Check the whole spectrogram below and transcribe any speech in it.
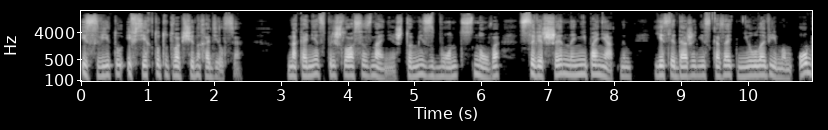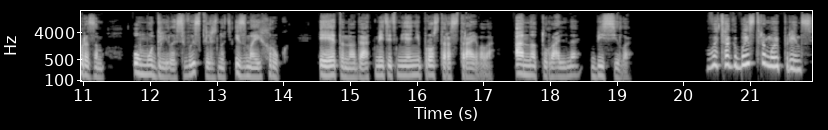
и свиту и всех, кто тут вообще находился. Наконец пришло осознание, что мисс Бонд снова совершенно непонятным, если даже не сказать неуловимым образом – умудрилась выскользнуть из моих рук. И это, надо отметить, меня не просто расстраивало, а натурально бесило. «Вы так быстро, мой принц!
